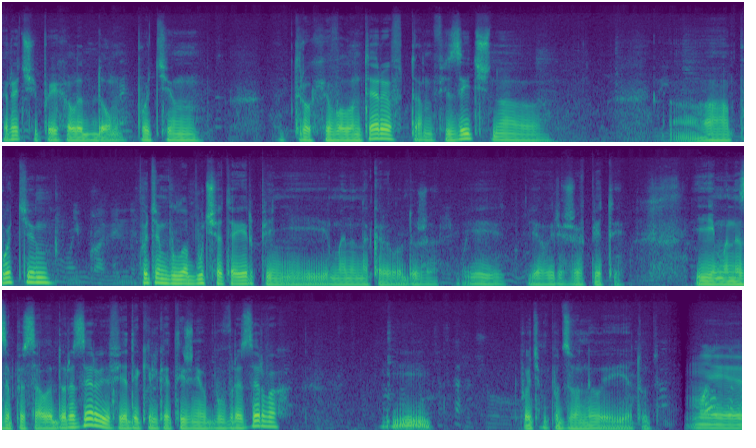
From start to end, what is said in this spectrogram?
речі, поїхали додому. Потім трохи волонтерів там фізично, а потім, потім була Буча та Ірпінь, і мене накрило дуже. І я вирішив піти. І мене записали до резервів, я декілька тижнів був в резервах, і потім подзвонили, і я тут. Ми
